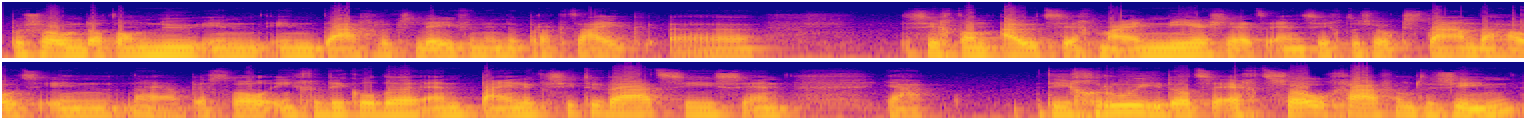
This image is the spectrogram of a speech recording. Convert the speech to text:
persoon dat dan nu in, in dagelijks leven, in de praktijk, uh, zich dan uit, zeg maar, en neerzet. En zich dus ook staande houdt in nou ja, best wel ingewikkelde en pijnlijke situaties. En ja, die groei, dat is echt zo gaaf om te zien.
